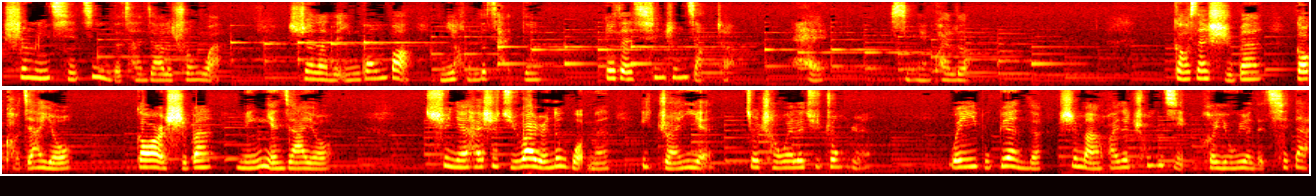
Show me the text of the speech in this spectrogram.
身临其境地参加了春晚。绚烂的荧光棒、霓虹的彩灯，都在轻声讲着：“嘿。”新年快乐！高三十班高考加油，高二十班明年加油。去年还是局外人的我们，一转眼就成为了剧中人。唯一不变的是满怀的憧憬和永远的期待。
